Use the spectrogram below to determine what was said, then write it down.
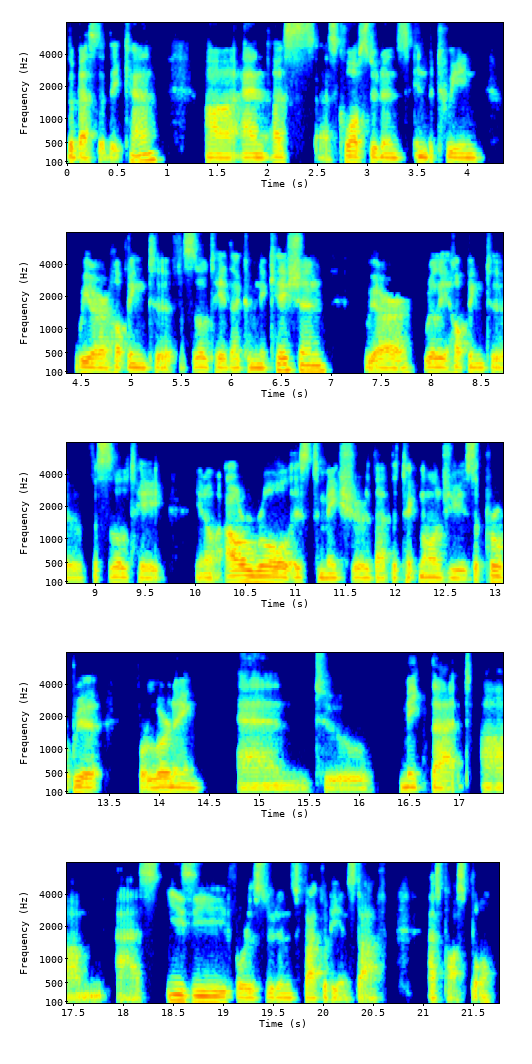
the best that they can. Uh, and us as co-op students in between, we are helping to facilitate that communication. We are really helping to facilitate, you know, our role is to make sure that the technology is appropriate for learning and to make that um, as easy for the students, faculty, and staff as possible.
